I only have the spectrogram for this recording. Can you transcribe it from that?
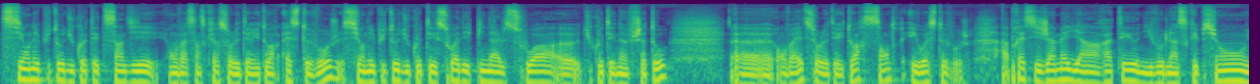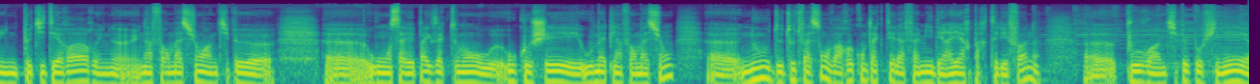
si on est plutôt du côté de Saint-Dié, on va s'inscrire sur le territoire Est-Vosges. Si on est plutôt du côté soit d'Épinal, soit euh, du côté Neuf-Château, euh, on va être sur le territoire Centre et Ouest-Vosges. Après, si jamais il y a un raté au niveau de l'inscription, une petite erreur, une, information un petit peu euh, où on savait pas exactement où, où cocher et où mettre l'information, nous de toute façon on va recontacter la famille derrière par téléphone euh, pour un petit peu peaufiner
